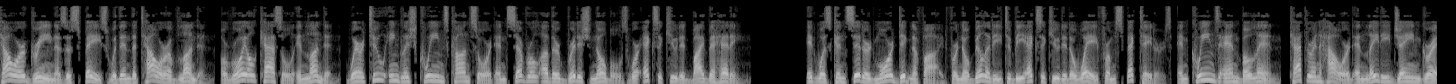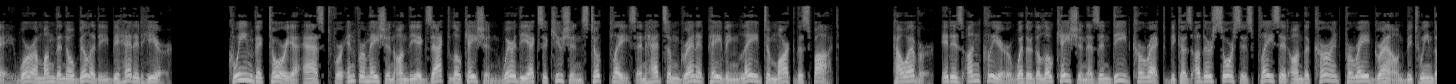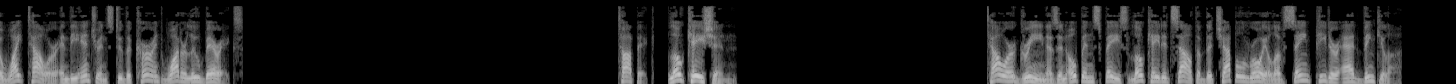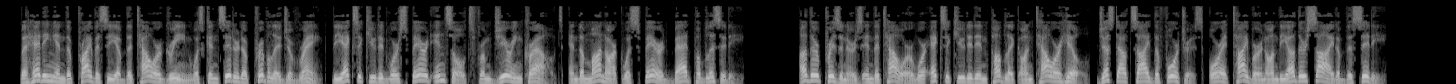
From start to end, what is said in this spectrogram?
Tower Green is a space within the Tower of London, a royal castle in London, where two English Queen's consort and several other British nobles were executed by beheading. It was considered more dignified for nobility to be executed away from spectators, and Queens Anne Boleyn, Catherine Howard and Lady Jane Grey were among the nobility beheaded here. Queen Victoria asked for information on the exact location where the executions took place and had some granite paving laid to mark the spot. However, it is unclear whether the location is indeed correct because other sources place it on the current parade ground between the White Tower and the entrance to the current Waterloo Barracks. Location Tower Green is an open space located south of the Chapel Royal of St Peter ad Vincula. Beheading in the privacy of the Tower Green was considered a privilege of rank, the executed were spared insults from jeering crowds, and the monarch was spared bad publicity. Other prisoners in the tower were executed in public on Tower Hill, just outside the fortress, or at Tyburn on the other side of the city.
